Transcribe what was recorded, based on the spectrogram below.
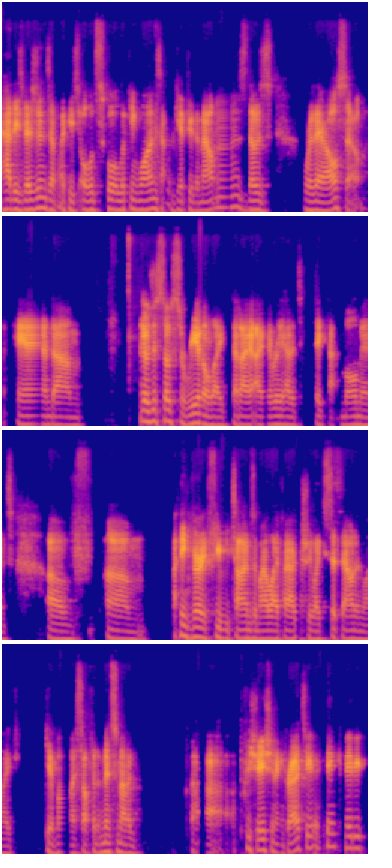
I had these visions of like these old school looking ones that would get through the mountains. Those were there also, and um, it was just so surreal, like that I, I really had to take that moment of um, I think very few times in my life I actually like sit down and like give myself an immense amount of uh, appreciation and gratitude. I think maybe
